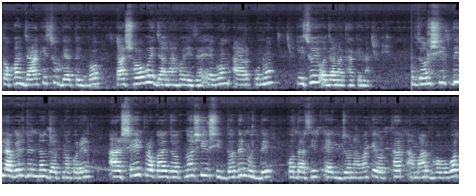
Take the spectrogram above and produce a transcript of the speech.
তখন যা কিছু জ্ঞাতব্য, তা সবই জানা হয়ে যায় এবং আর কোনো কিছুই অজানা থাকে না। জন সিদ্ধি লাভের জন্য যত্ন করেন, আর সেই প্রকার যত্নশীল সিদ্ধদের মধ্যে কদাচিৎ একজন আমাকে অর্থাৎ আমার ভগবত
